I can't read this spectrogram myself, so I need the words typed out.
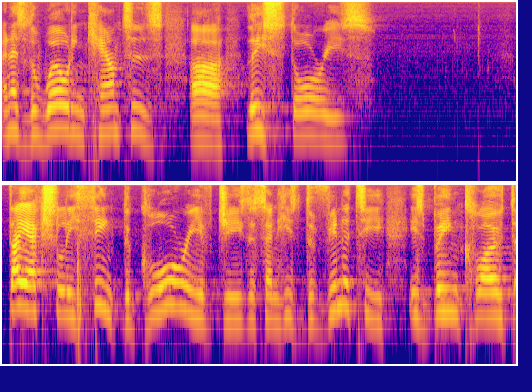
and as the world encounters uh, these stories, they actually think the glory of Jesus and his divinity is being clothed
